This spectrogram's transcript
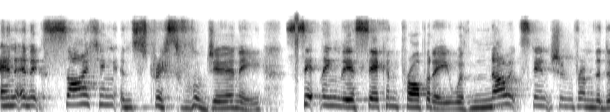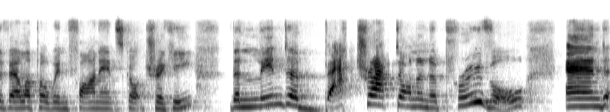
and an exciting and stressful journey settling their second property with no extension from the developer when finance got tricky. The lender backtracked on an approval and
